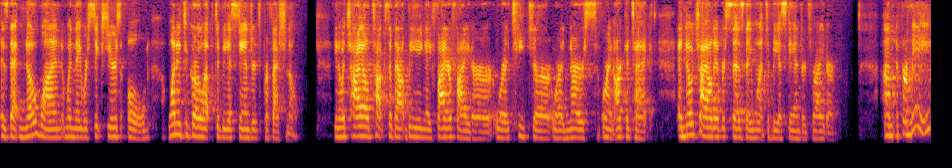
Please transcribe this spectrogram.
is that no one, when they were six years old, wanted to grow up to be a standards professional. You know, a child talks about being a firefighter or a teacher or a nurse or an architect and no child ever says they want to be a standards writer. Um, for me,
